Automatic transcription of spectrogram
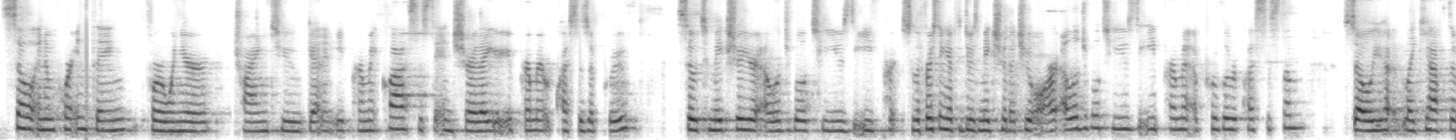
So an important thing for when you're trying to get an e-permit class is to ensure that your e-permit request is approved. So to make sure you're eligible to use the e so the first thing you have to do is make sure that you are eligible to use the e-permit approval request system. So you have like you have to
